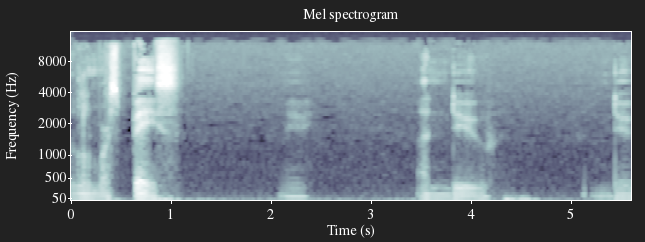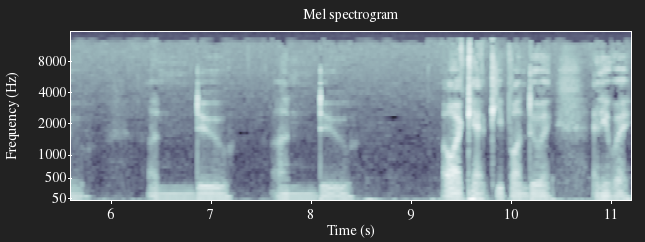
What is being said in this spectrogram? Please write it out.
a little more space. Undo, undo, undo, undo. Oh, I can't keep undoing. Anyway,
